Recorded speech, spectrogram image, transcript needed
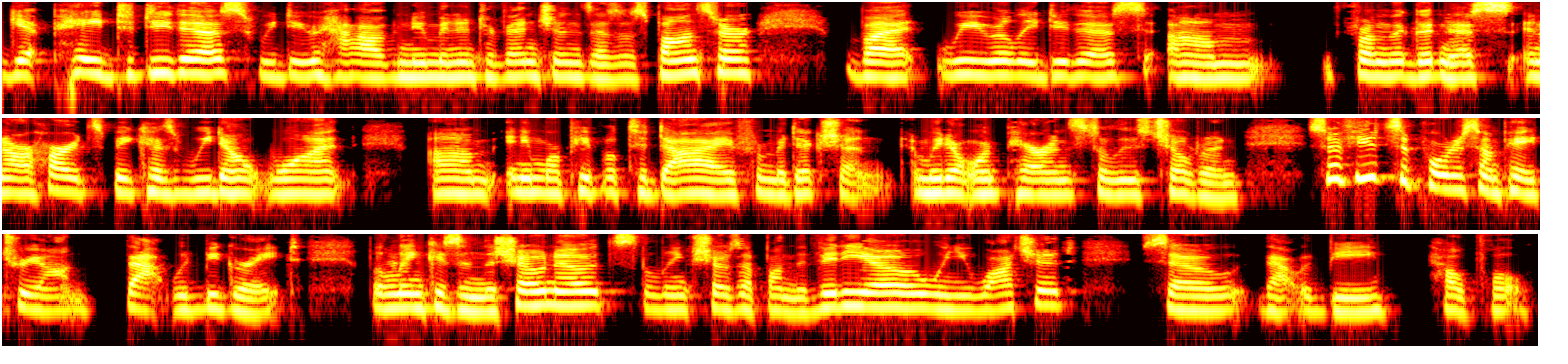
get paid to do this. We do have Newman Interventions as a sponsor, but we really do this um, from the goodness in our hearts because we don't want um, any more people to die from addiction and we don't want parents to lose children. So if you'd support us on Patreon, that would be great. The link is in the show notes. The link shows up on the video when you watch it. So that would be helpful.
